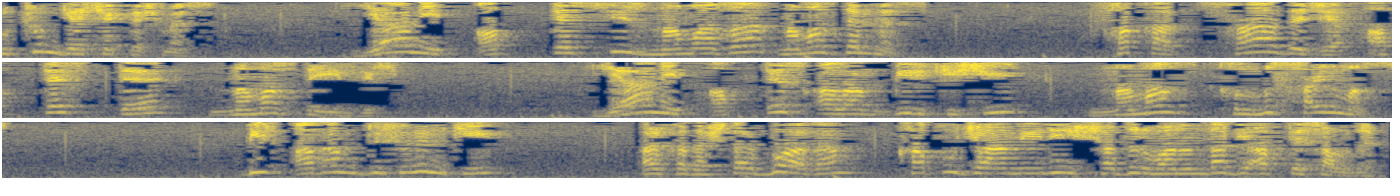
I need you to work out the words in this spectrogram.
rükun gerçekleşmez. Yani abdestsiz namaza namaz denmez. Fakat sadece abdest de namaz değildir. Yani abdest alan bir kişi namaz kılmış sayılmaz. Bir adam düşünün ki arkadaşlar bu adam Kapı Camii'nin şadırvanında bir abdest aldı.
